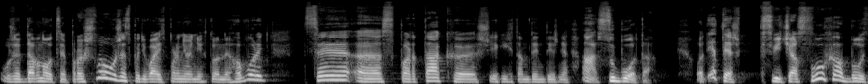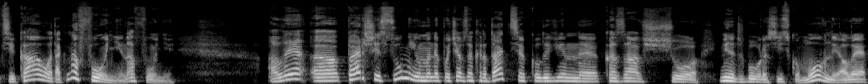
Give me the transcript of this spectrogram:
уже давно це пройшло, вже сподіваюсь, про нього ніхто не говорить. Це е, Спартак, е, ж який там день тижня. А, субота. От я теж в свій час слухав, було цікаво, так, на фоні, на фоні. Але е, перший сумнів у мене почав закрадатися, коли він е, казав, що він ж був російськомовний, але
